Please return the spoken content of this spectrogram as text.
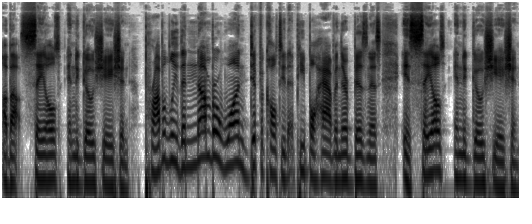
about sales and negotiation. Probably the number one difficulty that people have in their business is sales and negotiation.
